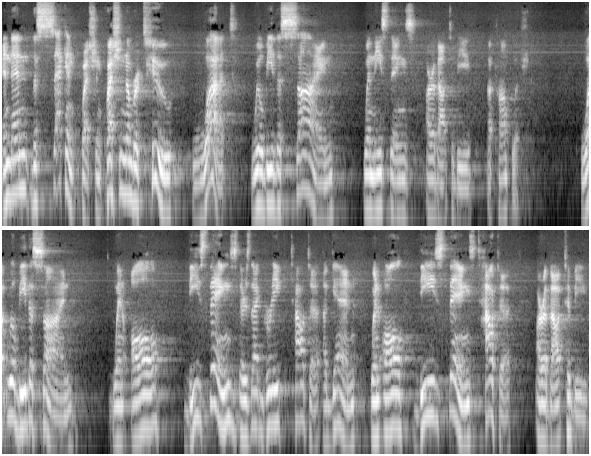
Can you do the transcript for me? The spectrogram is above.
And then the second question, question number two, what will be the sign when these things are about to be accomplished. What will be the sign when all these things, there's that Greek tauta again, when all these things, tauta, are about to be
